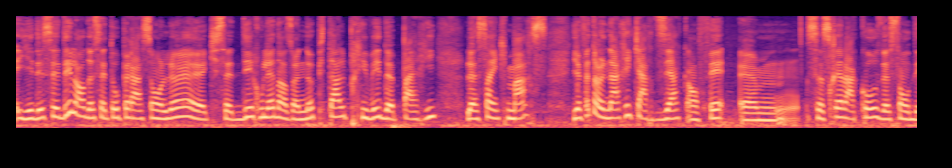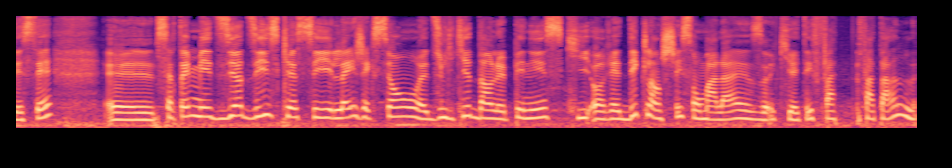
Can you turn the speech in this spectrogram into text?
Il est décédé lors de cette opération-là euh, qui se déroulait dans un hôpital privé de Paris le 5 mars. Il a fait un arrêt cardiaque, en fait. Euh, ce serait la cause de son décès. Euh, certains médias disent que c'est l'injection euh, du liquide dans le pénis qui aurait déclenché son malaise qui a été fat- fatal.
